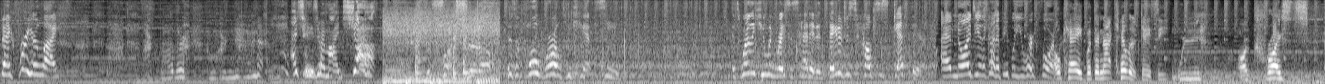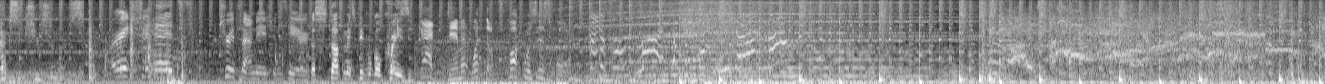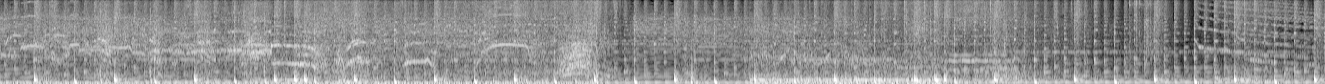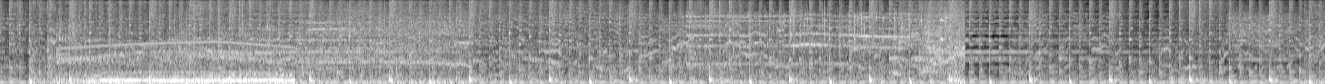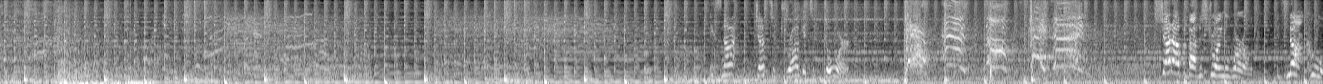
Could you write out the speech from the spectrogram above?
Beg for your life. Our Father, who art in heaven. I changed my mind. Shut up! The fuck shit up! There's a whole world we can't see. It's where the human race is headed, and Theta just helps us get there. I have no idea the kind of people you work for. Okay, but they're not killers, Gayce. We are Christ's executioners. Alright, shitheads. Truth Foundation's here. The stuff makes people go crazy. God damn it, what the fuck was this for? Just a drug, it's a door. There is no Satan! Shut up about destroying the world. It's not cool.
